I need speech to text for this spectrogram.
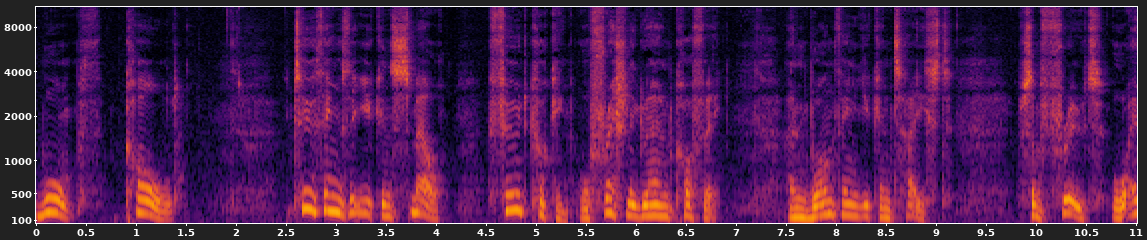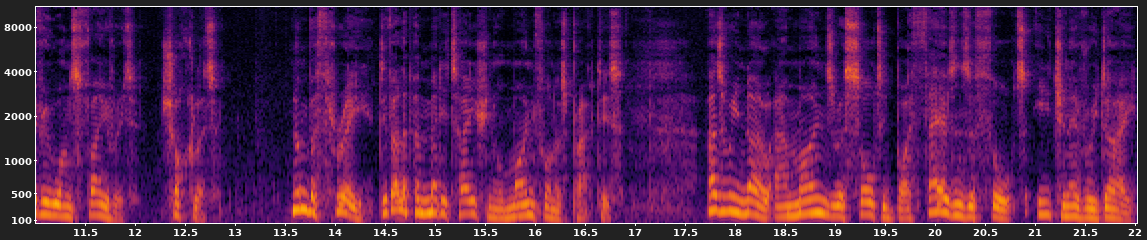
warmth, cold. Two things that you can smell food cooking or freshly ground coffee. And one thing you can taste some fruit or everyone's favourite, chocolate. Number three, develop a meditation or mindfulness practice. As we know, our minds are assaulted by thousands of thoughts each and every day,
